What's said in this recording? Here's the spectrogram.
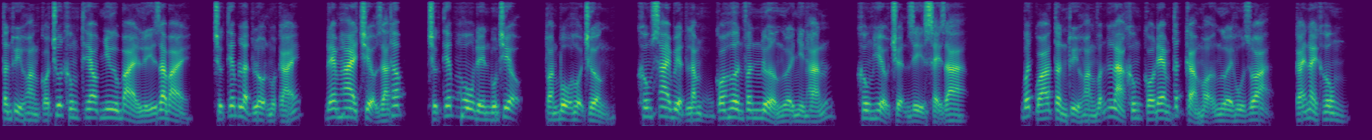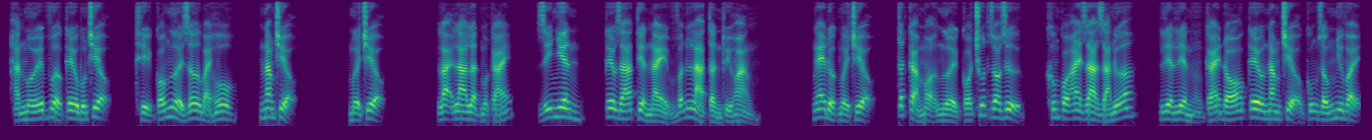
Tần thủy hoàng có chút không theo như bài lý ra bài, trực tiếp lật lộn một cái, đem hai triệu giá thấp, trực tiếp hô đến bốn triệu, toàn bộ hội trường không sai biệt lắm, có hơn phân nửa người nhìn hắn, không hiểu chuyện gì xảy ra. Bất quá tần thủy hoàng vẫn là không có đem tất cả mọi người hù dọa, cái này không, hắn mới vừa kêu bốn triệu, thì có người dơ bài hô, năm triệu, mười triệu. Lại là lật một cái, dĩ nhiên, kêu giá tiền này vẫn là tần thủy hoàng. Nghe được mười triệu, tất cả mọi người có chút do dự, không có ai ra giá nữa, liền liền cái đó kêu năm triệu cũng giống như vậy,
